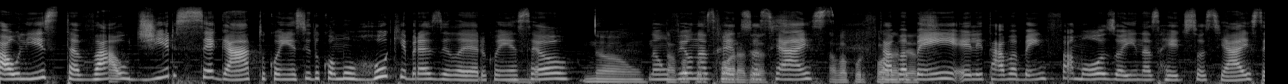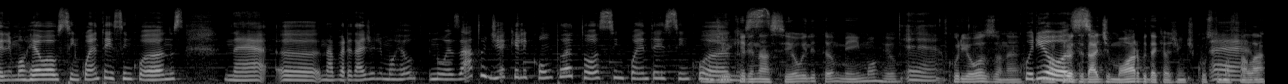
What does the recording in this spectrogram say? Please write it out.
paulista Valdir Segato, conhecido como Hulk brasileiro. Conheceu? Não. Não viu nas redes dessa. sociais? Tava por fora Tava dessa. bem, ele estava bem famoso aí nas redes sociais. Ele morreu aos 55 anos, né? Ah, na verdade, ele morreu no exato dia que ele completou 55 No anos. dia que ele nasceu, ele também morreu. É. Curioso, né? Curioso. Uma curiosidade mórbida que a gente costuma É. falar.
